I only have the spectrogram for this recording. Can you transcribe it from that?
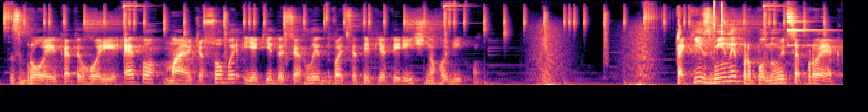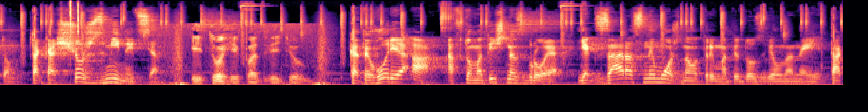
зброї категорії Еко мають особи, які досягли 25-річного віку. Такі зміни пропонуються проектом. Так а що ж зміниться? Итоги подведем. Категорія А автоматична зброя. Як зараз не можна отримати дозвіл на неї, так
